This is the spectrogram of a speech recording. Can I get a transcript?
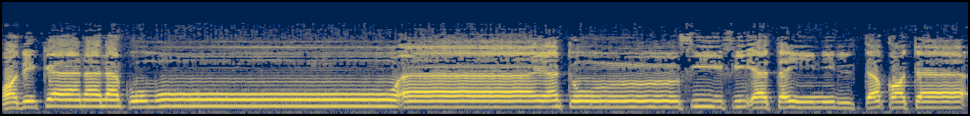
قد كان لكم آية في فئتين التقتا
